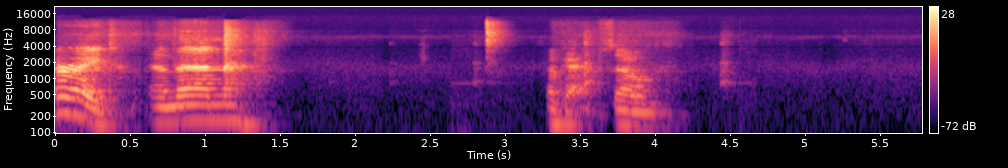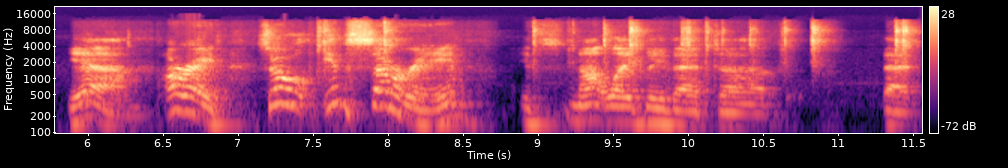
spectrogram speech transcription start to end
All right. And then, okay. So, yeah. All right. So, in summary, it's not likely that uh, that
